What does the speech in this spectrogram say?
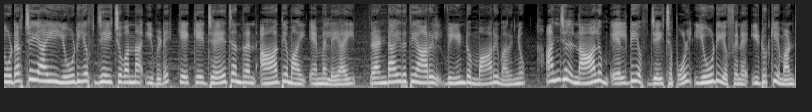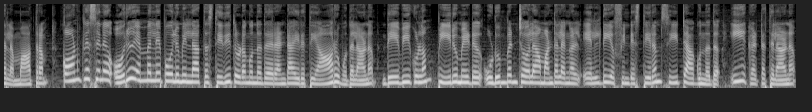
തുടർച്ചയായി യു ഡി എഫ് ജയിച്ചു വന്ന ഇവിടെ കെ കെ ജയചന്ദ്രൻ ആദ്യമായി എം എൽ എ ആയി. രണ്ടായിരത്തിയാറിൽ വീണ്ടും മാറിമറിഞ്ഞു അഞ്ചിൽ നാലും എൽ ഡി എഫ് ജയിച്ചപ്പോൾ യു ഡി എഫിന് ഇടുക്കി മണ്ഡലം മാത്രം. കോൺഗ്രസിന് ഒരു എം എൽ എ പോലുമില്ലാത്ത സ്ഥിതി തുടങ്ങുന്നത് രണ്ടായിരത്തി ആറു മുതലാണ്. ദേവികുളം പീരുമേട് ഉടുമ്പൻചോല മണ്ഡലങ്ങൾ എൽ ഡി എഫിന്റെ സ്ഥിരം സീറ്റാകുന്നത് ഈ ഘട്ടത്തിലാണ്.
